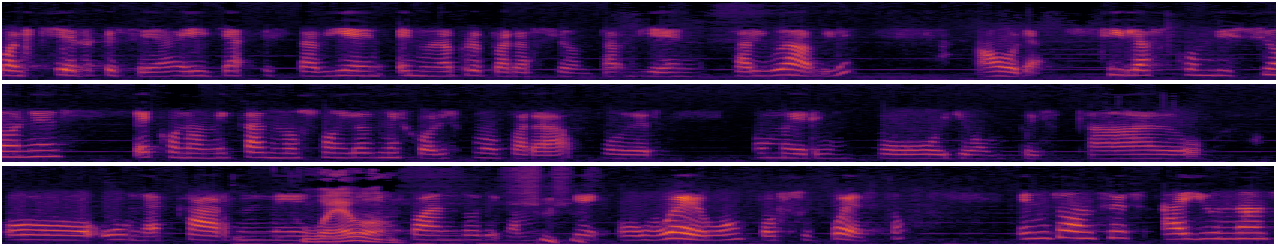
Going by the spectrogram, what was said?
Cualquiera que sea ella, está bien en una preparación también saludable. Ahora, si las condiciones económicas no son las mejores como para poder comer un pollo, un pescado o una carne huevo. cuando, digamos que, o huevo, por supuesto, entonces hay unas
